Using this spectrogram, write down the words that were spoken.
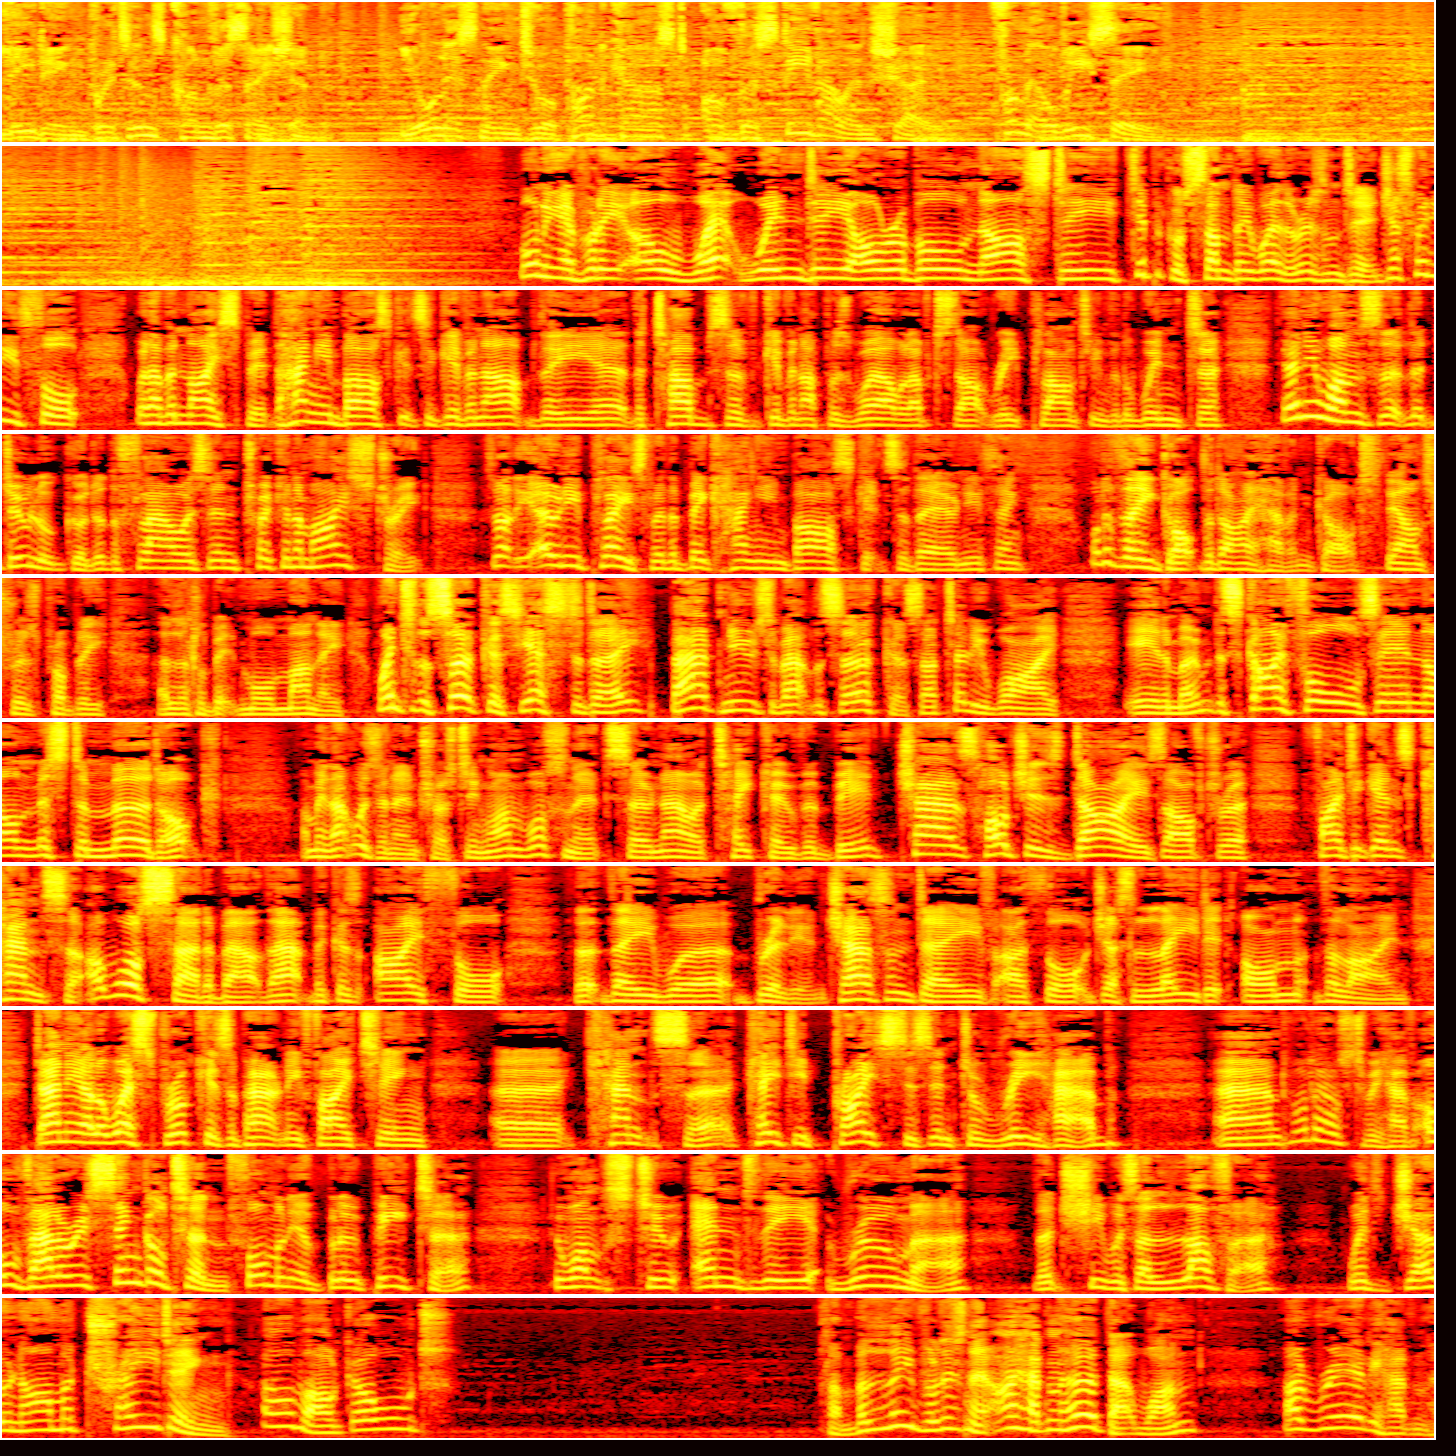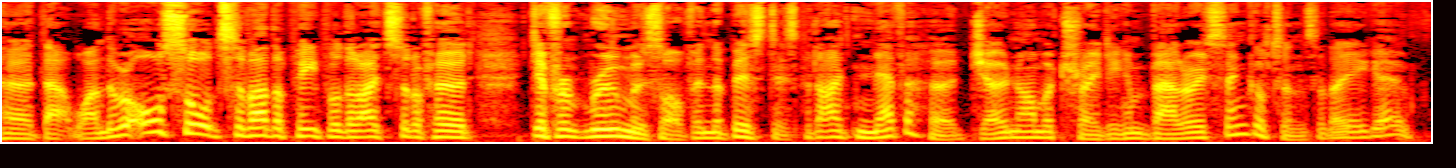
leading Britain's conversation. You're listening to a podcast of The Steve Allen Show from LBC. Morning, everybody. Oh, wet, windy, horrible, nasty. Typical Sunday weather, isn't it? Just when you thought we'll have a nice bit. The hanging baskets are given up. The uh, the tubs have given up as well. We'll have to start replanting for the winter. The only ones that, that do look good are the flowers in Twickenham High Street. It's about the only place where the big hanging baskets are there, and you think, what have they got that I haven't got? The answer is probably a little bit more money. Went to the circus yesterday. Bad news about the circus. I'll tell you why in a moment. The sky falls in on Mr. Murdoch. I mean, that was an interesting one, wasn't it? So now a takeover bid. Chas Hodges dies after a fight against cancer. I was sad about that because I thought that they were brilliant. Chas and Dave, I thought, just laid it on the line. Danniella Westbrook is apparently fighting uh, cancer. Katie Price is into rehab. And what else do we have? Oh, Valerie Singleton, formerly of Blue Peter, who wants to end the rumour that she was a lover with Joan Armatrading. Oh, my God. Unbelievable, isn't it? I hadn't heard that one. I really hadn't heard that one. There were all sorts of other people that I'd sort of heard different rumours of in the business, but I'd never heard Joan Armatrading and Valerie Singleton. So there you go.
